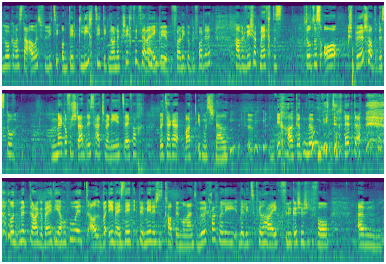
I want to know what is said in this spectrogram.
schauen, was da alles für Leute sind und dir gleichzeitig noch eine Geschichte erzählen. Ich bin völlig überfordert. Aber wie schon gemerkt, dass du das auch spürst oder dass du mega Verständnis hättest, wenn ich jetzt einfach würde sagen, warte, ich muss schnell, ich kann gerade nicht mehr weiterreden. Und wir tragen beide einen Hut. Also, ich weiß nicht, bei mir ist es kalt im Moment wirklich, weil ich, weil ich das Gefühl habe, ich fliege schon davon. Ähm,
